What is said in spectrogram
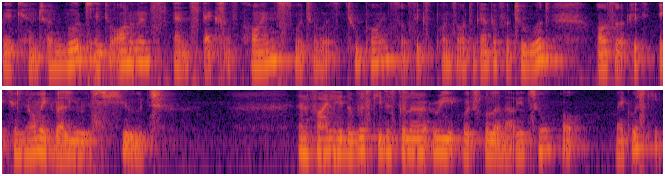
you can turn wood into ornaments and stacks of coins, which are worth 2 points, so 6 points altogether for 2 wood. Also, its economic value is huge. And finally, the whiskey distillery, which will allow you to, well, make whiskey.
